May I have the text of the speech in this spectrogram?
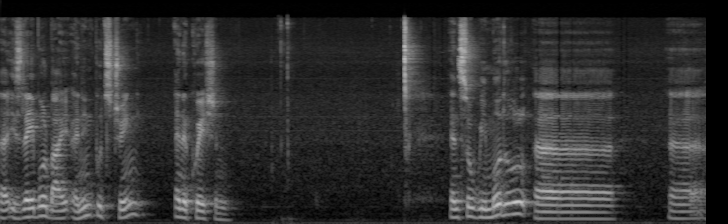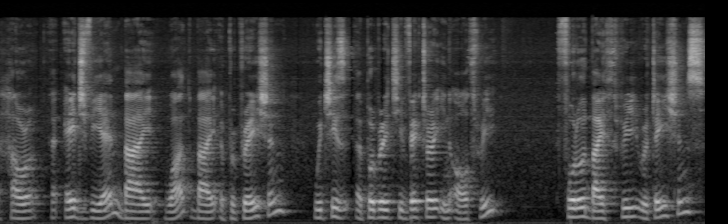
uh, is labeled by an input string and equation. And so we model uh, uh, our HVM by what? By a preparation, which is a probability vector in R3, followed by three rotations,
